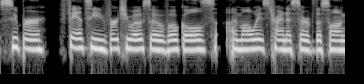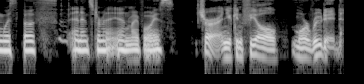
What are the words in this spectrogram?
super fancy virtuoso vocals. I'm always trying to serve the song with both an instrument and my voice. sure, and you can feel more rooted,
